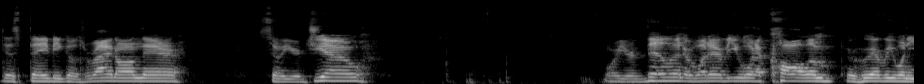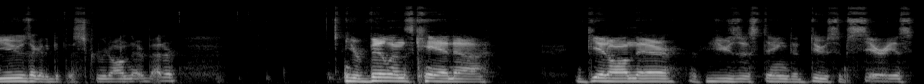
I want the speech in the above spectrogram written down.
this baby goes right on there. So your Joe or your villain or whatever you want to call them or whoever you want to use. I got to get this screwed on there better. Your villains can uh, get on there or use this thing to do some serious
